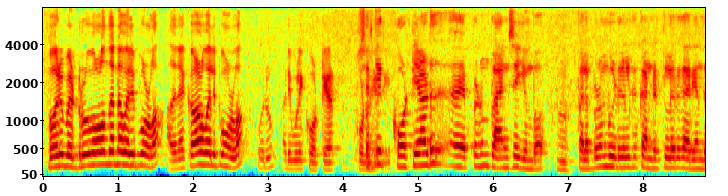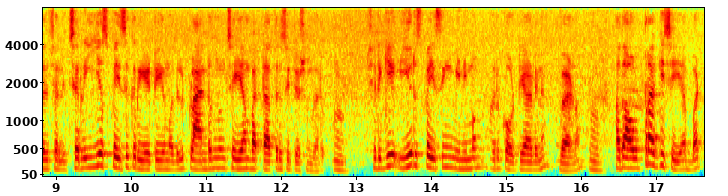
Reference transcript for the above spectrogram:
അപ്പോൾ ഒരു ബെഡ്റൂമോളം തന്നെ വലിപ്പമുള്ള അതിനേക്കാൾ വലിപ്പമുള്ള ഒരു അടിപൊളി കോട്ടയാട് കോട്ടയാട് എപ്പോഴും പ്ലാൻ ചെയ്യുമ്പോൾ പലപ്പോഴും വീടുകൾക്ക് കണ്ടിട്ടുള്ള ഒരു കാര്യം എന്താ വെച്ചാൽ ചെറിയ സ്പേസ് ക്രിയേറ്റ് ചെയ്യും അതിൽ പ്ലാന്റ് ഒന്നും ചെയ്യാൻ പറ്റാത്തൊരു സിറ്റുവേഷൻ വരും. ശരിക്കും ഈ ഒരു സ്പേസിങ് മിനിമം ഒരു കോട്ടയാടിന് വേണം. അത് ഔട്ടറാക്കി ചെയ്യാം ബട്ട്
